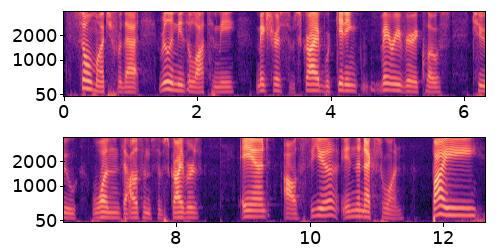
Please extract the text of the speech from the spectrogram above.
so much for that. It really means a lot to me. Make sure to subscribe. We're getting very, very close to 1,000 subscribers. And I'll see you in the next one. Bye!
